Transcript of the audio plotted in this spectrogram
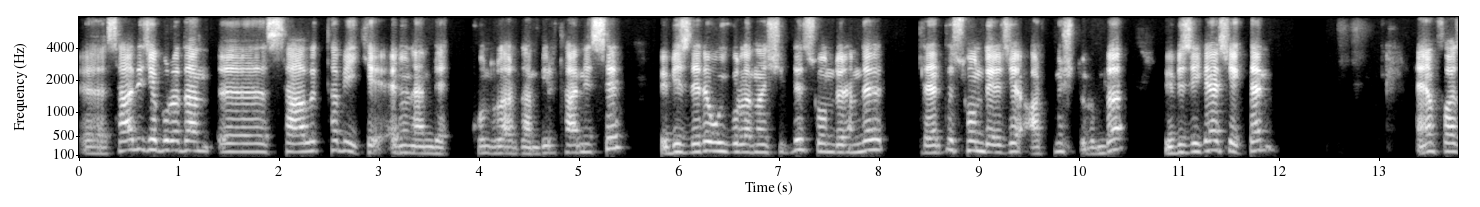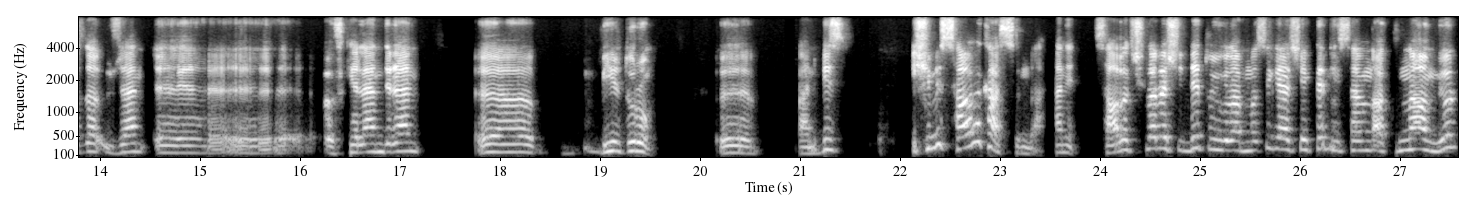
E, sadece buradan e, sağlık tabii ki en önemli konulardan bir tanesi ve bizlere uygulanan şiddet son dönemlerde son derece artmış durumda ve bizi gerçekten en fazla üzen, e, öfkelendiren e, bir durum. E, yani biz işimiz sağlık aslında. Hani sağlıkçılara şiddet uygulanması gerçekten insanın aklını almıyor.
